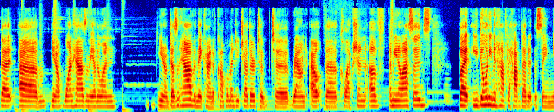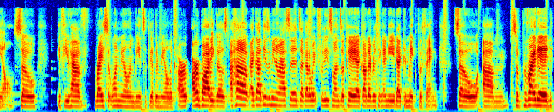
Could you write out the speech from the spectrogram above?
that um, you know one has and the other one you know doesn't have and they kind of complement each other to to round out the collection of amino acids but you don't even have to have that at the same meal. So if you have rice at one meal and beans at the other meal like our our body goes aha i got these amino acids. I got to wait for these ones. Okay i got everything i need. I can make the thing. So um so provided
